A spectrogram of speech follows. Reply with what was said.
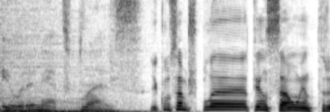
Euronet Plus. E começamos pela tensão entre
